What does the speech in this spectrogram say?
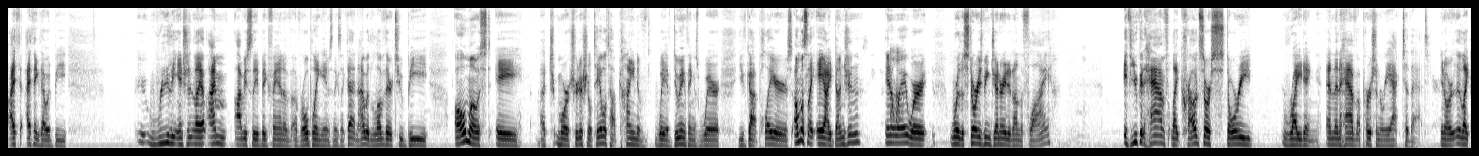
I th- I think that would be really interesting. Like I'm obviously a big fan of, of role playing games and things like that, and I would love there to be almost a a tr- more traditional tabletop kind of way of doing things where you've got players almost like AI dungeon in a uh-huh. way where where the story is being generated on the fly. If you could have like crowdsourced story writing and then have a person react to that, you know, like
